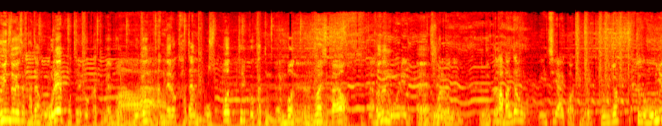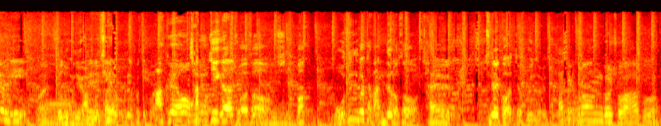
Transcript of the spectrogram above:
무인도에서 가장 오래 버틸 것 같은 멤버 아. 혹은 반대로 가장 못 버틸 것 같은 멤버는 누가 있을까요? 저는 올해 네, 버티는 올해- 거는 누굴까요? 다 만장일치할 것 같은데요? 누구죠? 저는 온유 형이 네, 저도 온유 형. 네, 제일 오래 버틸 것 같아요. 아, 그래요? 오늘 잡기가 좋아서 막 모든 걸 다 만들어서 잘 지낼 것 같아요 무인도에서. 사실 그런 걸 좋아하고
